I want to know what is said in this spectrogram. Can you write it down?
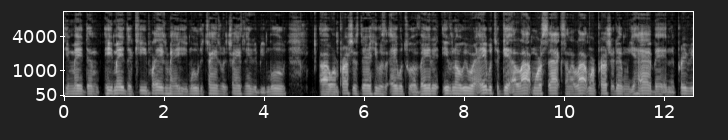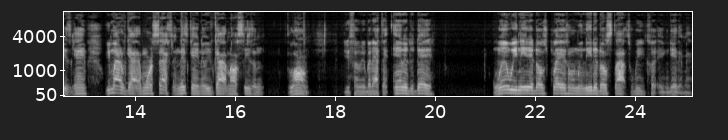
He made them he made the key plays, man. He moved the chains when the chains needed to be moved. Uh, when Precious there, he was able to evade it, even though we were able to get a lot more sacks and a lot more pressure than we had been in the previous game. We might have gotten more sacks in this game than we've gotten all season long. You feel me? But at the end of the day, when we needed those plays, when we needed those stops, we couldn't get it, man.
